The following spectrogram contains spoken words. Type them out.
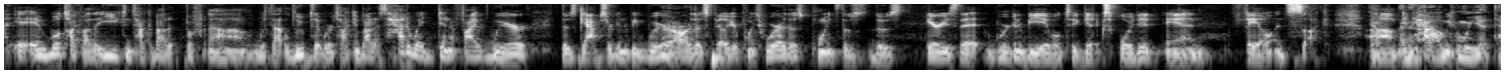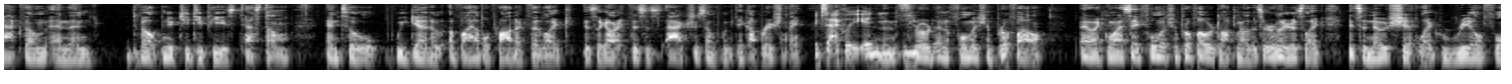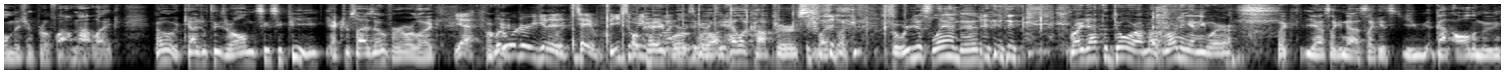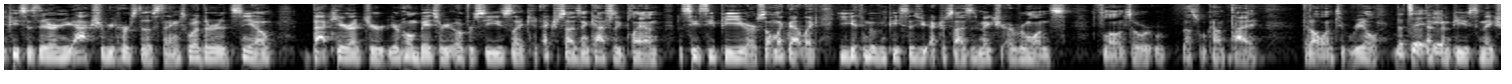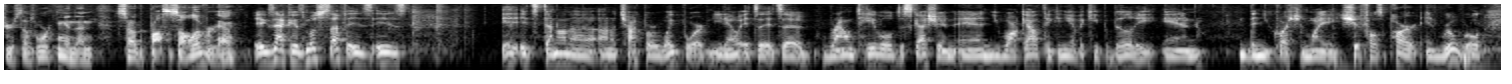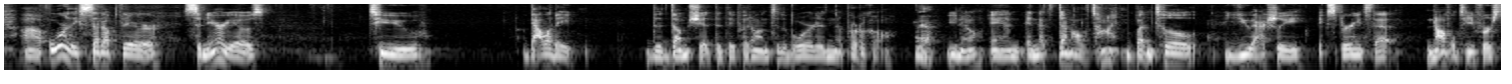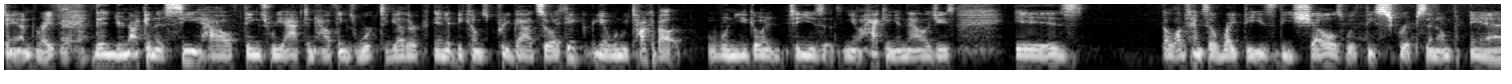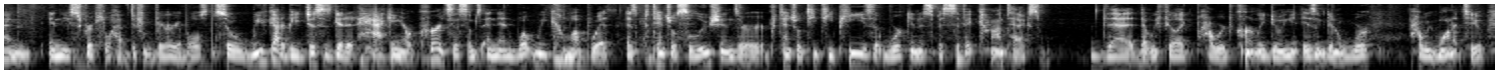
and we'll talk about that. You can talk about it bef- uh, with that loop that we're talking about. Is how do I identify where those gaps are going to be? Where are those failure points? Where are those points? Those those areas that we're going to be able to get exploited and fail and suck. Um, and, and how, can we? attack them and then develop new TTPs, test them until we get a, a viable product that like is like, all right, this is actually something we can take operationally, exactly? And, and you, then throw it in a full mission profile. And like when I say full mission profile, we are talking about this earlier. It's like it's a no shit like real full mission profile, not like oh the casualties are all in the CCP, exercise over, or like yeah. what order are you going to take? These will be Okay, one, we're, be we're on two. helicopters. like, like, so we just landed right at the door. I'm not running anywhere. Like, yeah, it's like no, it's like it's you got all the moving pieces there, and you actually rehearse those things. Whether it's you know back here at your, your home base or you overseas, like exercising casualty plan, a CCP or something like that. Like you get the moving pieces, you exercise it to make sure everyone's flowing. So we're, we're, that's what kind of tie it all into real. That's it. FMPs to make sure stuff's working, and then start the process all over again. Exactly, because most stuff is is it's done on a on a chalkboard, whiteboard. You know, it's a it's a round table discussion, and you walk out thinking you have a capability, and then you question why shit falls apart in real world, uh, or they set up their scenarios to validate the dumb shit that they put onto the board in their protocol Yeah. you know and and that's done all the time but until you actually experience that novelty firsthand right Yeah. then you're not going to see how things react and how things work together and it becomes pretty bad so i think you know when we talk about when you go into use you know hacking analogies is a lot of times they'll write these these shells with these scripts in them and in these scripts will have different variables. So we've got to be just as good at hacking our current systems and then what we come up with as potential solutions or potential ttps that work in a specific context that that we feel like how we're currently doing it isn't going to work how we want it to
